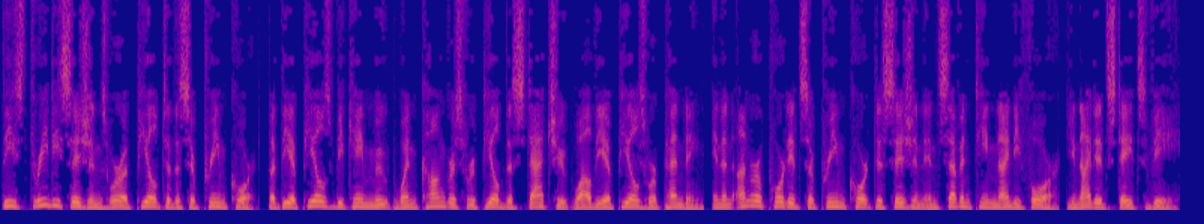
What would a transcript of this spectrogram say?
These three decisions were appealed to the Supreme Court, but the appeals became moot when Congress repealed the statute while the appeals were pending. In an unreported Supreme Court decision in 1794, United States v.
